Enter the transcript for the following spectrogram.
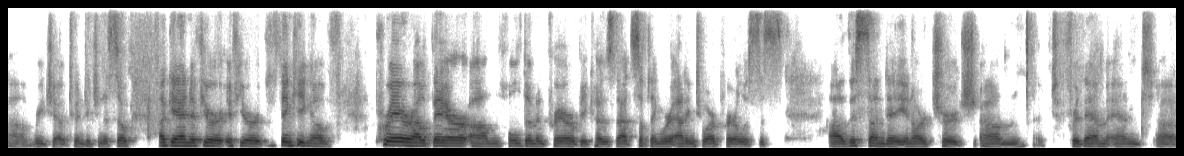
uh, reach out to indigenous so again if you're if you're thinking of prayer out there um, hold them in prayer because that's something we're adding to our prayer list this uh, this sunday in our church um, for them and uh,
